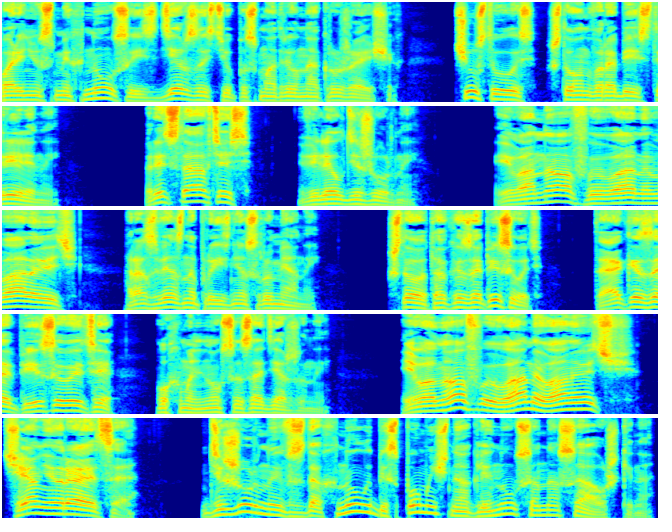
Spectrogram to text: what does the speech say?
Парень усмехнулся и с дерзостью посмотрел на окружающих. Чувствовалось, что он воробей стреляный. «Представьтесь», — велел дежурный. «Иванов Иван Иванович», развязно произнес Румяный. «Что, так и записывать?» «Так и записывайте», — ухмыльнулся задержанный. «Иванов Иван Иванович, чем не нравится?» Дежурный вздохнул и беспомощно оглянулся на Саушкина.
